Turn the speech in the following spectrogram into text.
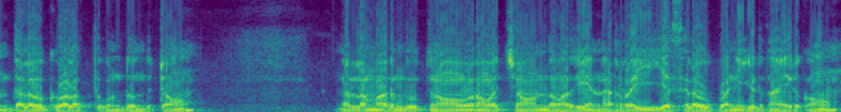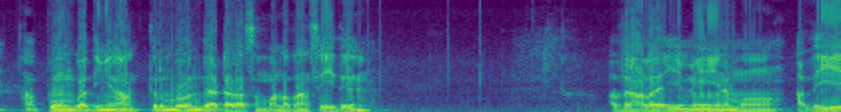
அந்த அளவுக்கு வளர்த்து கொண்டு வந்துட்டோம். நல்ல மருந்து ஊற்றினோம் உரம் வச்சோம் அந்த மாதிரி நிறைய செலவு பண்ணிக்கிட்டு தான் இருக்கோம். அப்பவும் பார்த்தீங்கன்னா திரும்ப வந்து அட்டகாசம் பண்ண தான் செய்யுது. அதனாலையுமே நம்ம அதையே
